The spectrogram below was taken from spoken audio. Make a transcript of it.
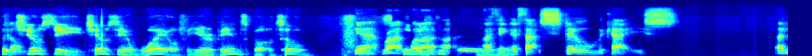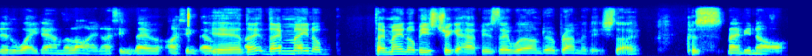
But gone. Chelsea, Chelsea are way off a European spot at all. yeah, right. Still Well, I, I, I think if that's still the case, a little way down the line, I think they'll. I think they'll. Yeah, they they may not they may not be as trigger happy as they were under Abramovich though, because maybe not.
